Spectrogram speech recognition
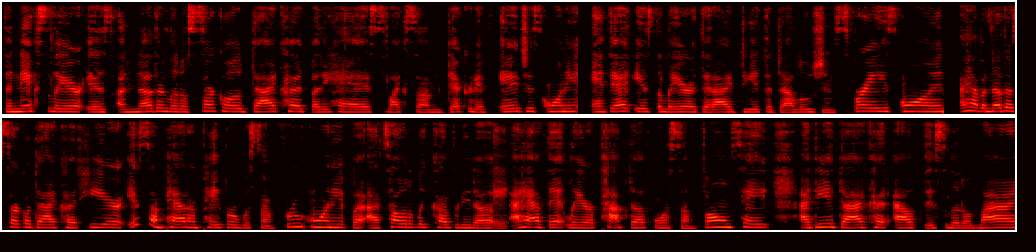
The next layer is another little circle die cut, but it has like some decorative edges on it. And that is the layer that I did the Dylusion sprays on. I have another circle die cut here. It's some pattern paper with some fruit on it, but I totally covered it up. I have that layer popped up on some foam tape. I did die cut out this little line.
